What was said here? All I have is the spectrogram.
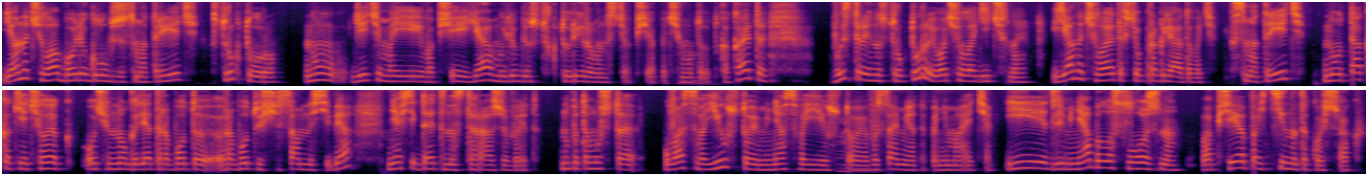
Я начала более глубже смотреть структуру. Ну, дети мои вообще и я, мы любим структурированность вообще почему-то. Угу. Вот какая-то выстроена структура и очень логичная. И я начала это все проглядывать, смотреть. Но так как я человек очень много лет работаю, работающий сам на себя, меня всегда это настораживает. Ну, потому что у вас свои устои, у меня свои устои, вы сами это понимаете. И для меня было сложно вообще пойти на такой шаг.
